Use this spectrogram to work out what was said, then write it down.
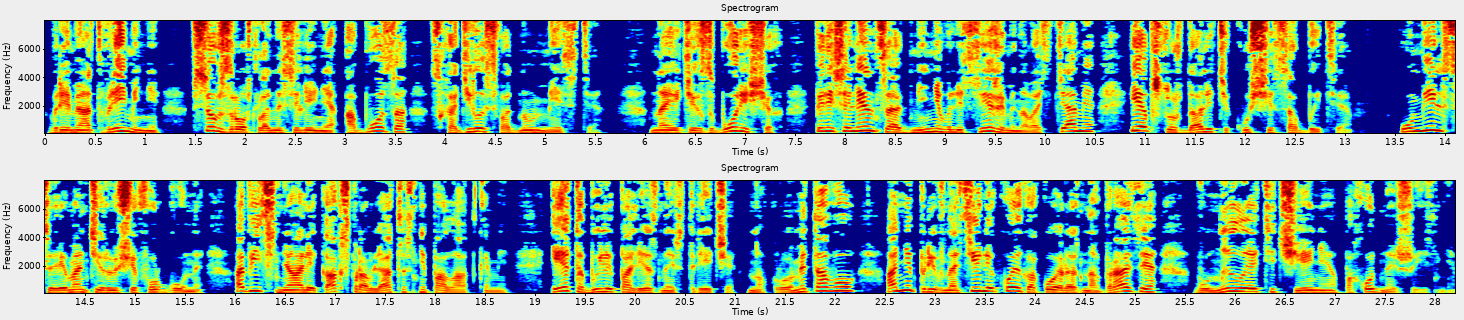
Время от времени все взрослое население обоза сходилось в одном месте. На этих сборищах переселенцы обменивались свежими новостями и обсуждали текущие события. Умельцы, ремонтирующие фургоны, объясняли, как справляться с неполадками. И это были полезные встречи. Но, кроме того, они привносили кое-какое разнообразие в унылое течение походной жизни.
